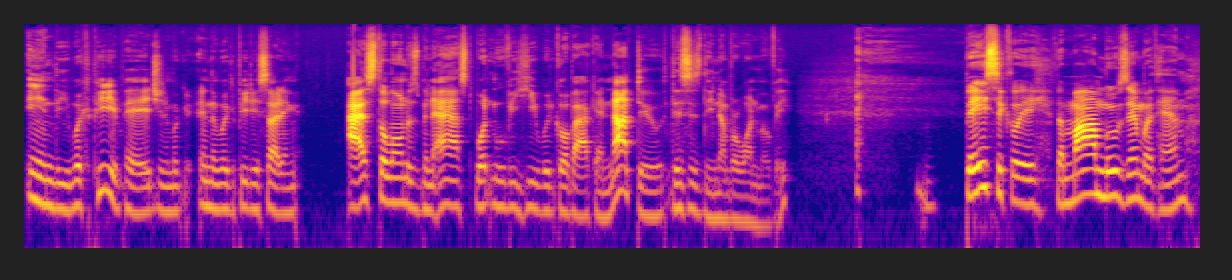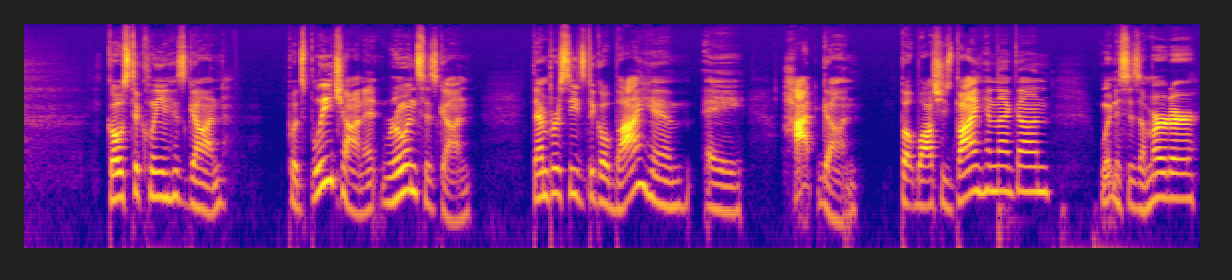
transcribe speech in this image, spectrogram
in the Wikipedia page, in, in the Wikipedia citing, as Stallone has been asked what movie he would go back and not do, this is the number one movie. Basically, the mom moves in with him, goes to clean his gun, puts bleach on it, ruins his gun, then proceeds to go buy him a hot gun. But while she's buying him that gun, witnesses a murder,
